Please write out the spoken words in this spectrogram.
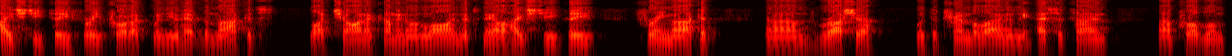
HGP-free product when you have the markets like China coming online that's now a HGP-free market. Um, Russia with the trenbolone and the acetone uh, problem,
